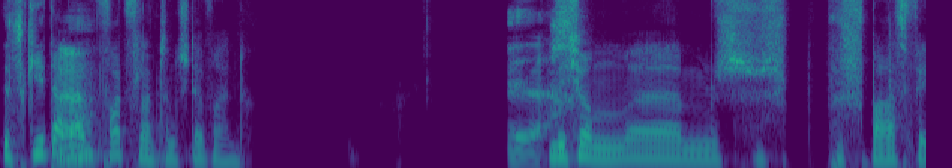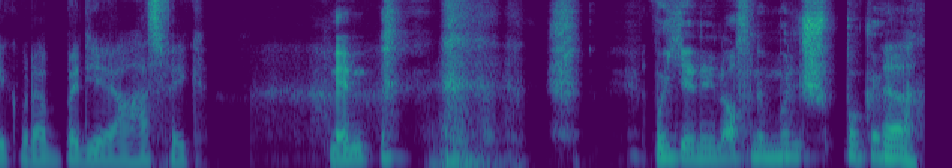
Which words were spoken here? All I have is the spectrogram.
Es geht aber Ja. um Fortpflanzung, Stefan. Nicht um ähm, Sch- Spaßfake oder bei dir eher Hassfake. Mit, wo ich in den offenen Mund spucke. Ja.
